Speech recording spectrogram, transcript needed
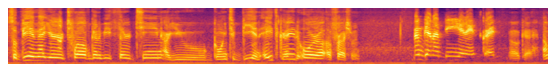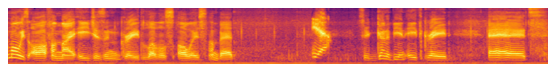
So, being that you're 12, going to be 13, are you going to be in eighth grade or a freshman? I'm gonna be in eighth grade. Okay. I'm always off on my ages and grade levels. Always. I'm bad. Yeah. So you're gonna be in eighth grade at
